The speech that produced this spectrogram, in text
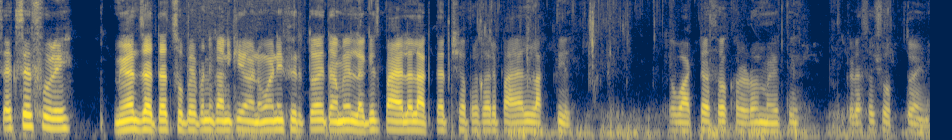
सक्सेसफुली मिळत जातात सोप्यापणे कारण की अणवाणी फिरतोय त्यामुळे लगेच पायाला लागतात अशा प्रकारे पायाला लागतील. तर वाटतं असं खरडून मिळतील. तिकडे असं शोधतोय मी.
